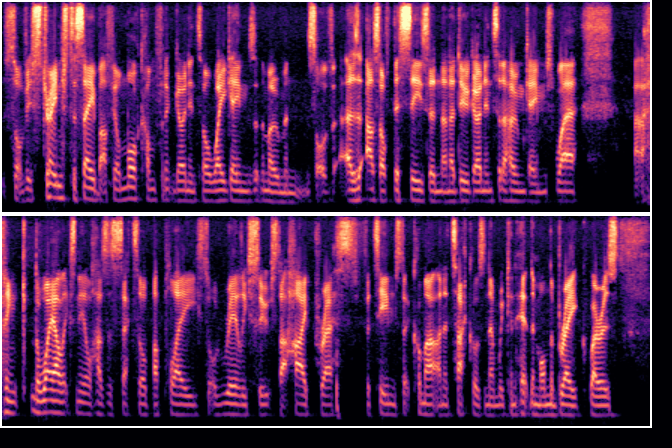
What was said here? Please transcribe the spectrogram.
sort of it's strange to say, but I feel more confident going into away games at the moment, sort of as as of this season, than I do going into the home games where. I think the way Alex Neil has us set up, our play sort of really suits that high press for teams that come out and attack us, and then we can hit them on the break. Whereas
